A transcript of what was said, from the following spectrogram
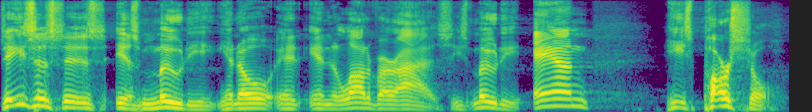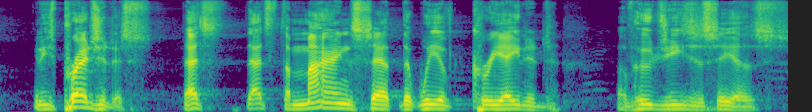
Jesus is is moody, you know, in, in a lot of our eyes. He's moody and he's partial and he's prejudiced. That's that's the mindset that we have created of who Jesus is.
